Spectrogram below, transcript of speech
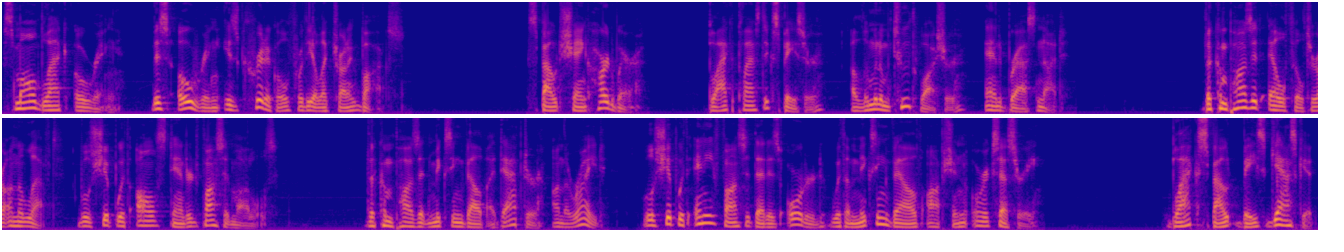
Small black O-ring this O-ring is critical for the electronic box. Spout shank hardware, black plastic spacer, aluminum tooth washer, and brass nut. The composite L filter on the left will ship with all standard faucet models. The composite mixing valve adapter on the right will ship with any faucet that is ordered with a mixing valve option or accessory. Black spout base gasket,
